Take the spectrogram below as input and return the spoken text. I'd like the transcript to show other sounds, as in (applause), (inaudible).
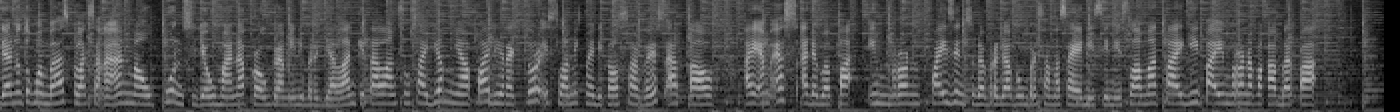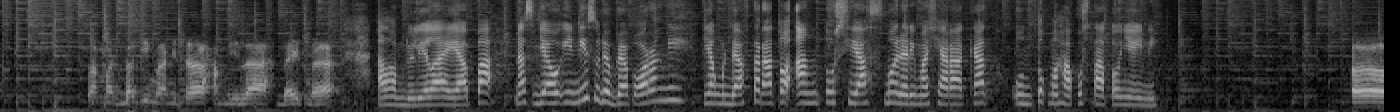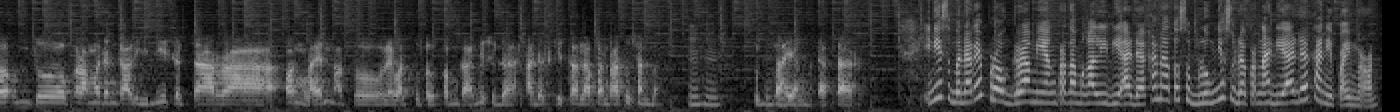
Dan untuk membahas pelaksanaan maupun sejauh mana program ini berjalan, kita langsung saja menyapa Direktur Islamic Medical Service atau IMS ada Bapak Imron Faizin sudah bergabung bersama saya di sini. Selamat pagi Pak Imron, apa kabar Pak? Selamat pagi Mbak Anita, Alhamdulillah baik Mbak. Alhamdulillah ya Pak. Nah sejauh ini sudah berapa orang nih yang mendaftar atau antusiasme dari masyarakat untuk menghapus tatonya ini? Uh, untuk Ramadan kali ini secara online atau lewat Google Form kami sudah ada sekitar 800-an Mbak. Mm -hmm. Jumlah yang mendaftar. Ini sebenarnya program yang pertama kali diadakan atau sebelumnya sudah pernah diadakan nih Pak Imron?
